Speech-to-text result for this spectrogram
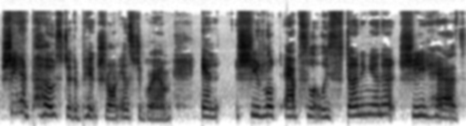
she had posted a picture on Instagram and she looked absolutely stunning in it. She has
